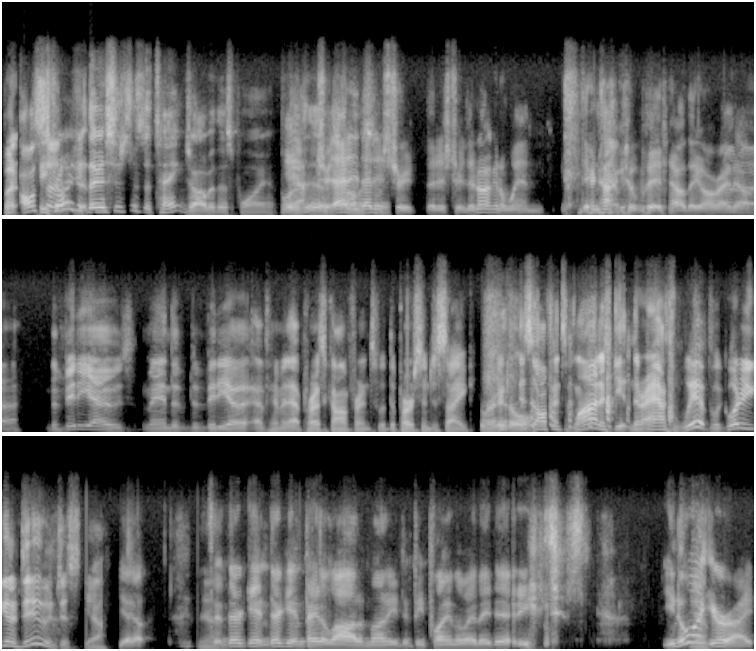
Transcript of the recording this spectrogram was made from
but also He's trying to. There's just, just a tank job at this point. That's yeah. it is. true. That is that honestly. is true. That is true. They're not going to win. They're not Yeah. going to win how they are right but, now. The videos, man, the, the video of him at that press conference with the person just like Brutal. this offensive line is getting their ass whipped. Like, what are you gonna do? And just yeah, Yep. yeah. They're getting they're getting paid a lot of money to be playing the way they did. You just, you know what? Yeah. You're right.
